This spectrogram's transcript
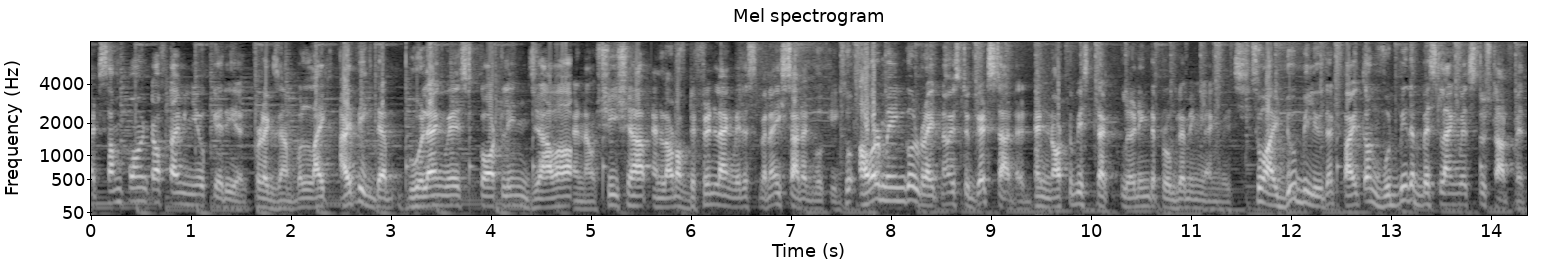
at some point of time in your career. For example, like I picked up Go language, Kotlin, Java and now C Sharp and a lot of different languages when I started working. So our main goal right now is to get started and not to be stuck learning the programming language. So I do believe that Python would be the best language to start with.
